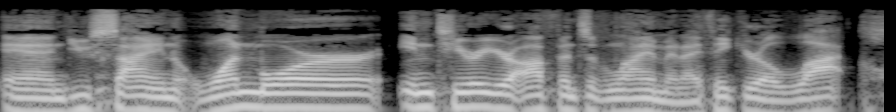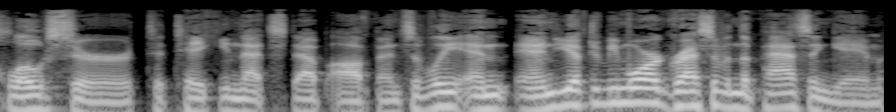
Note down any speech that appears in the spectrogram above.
and you sign one more interior offensive lineman, I think you're a lot closer to taking that step offensively and and you have to be more aggressive in the passing game.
